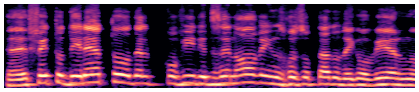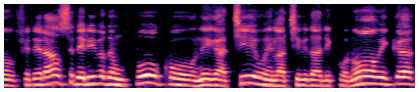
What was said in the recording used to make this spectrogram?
É, efeito direto do Covid-19 o resultado do governo federal se deriva de um pouco negativo em atividade econômica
